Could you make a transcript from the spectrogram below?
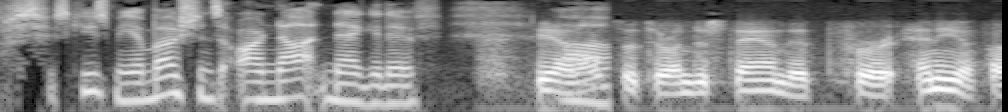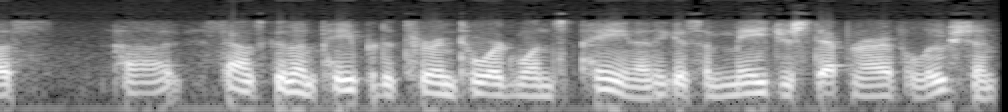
excuse me, emotions are not negative. Yeah, uh, also to understand that for any of us, uh, it sounds good on paper to turn toward one's pain. I think it's a major step in our evolution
